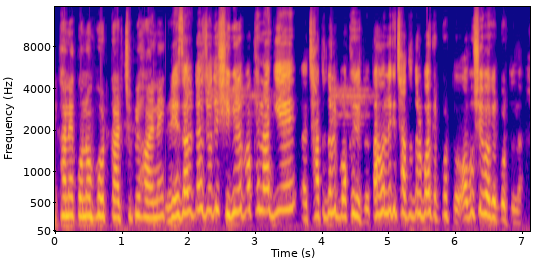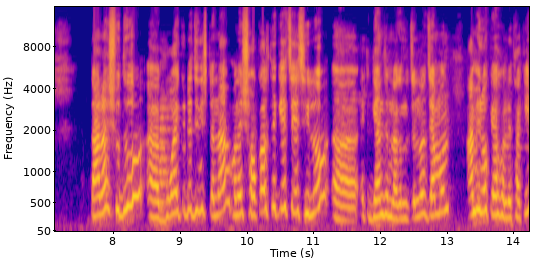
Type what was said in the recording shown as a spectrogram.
এখানে কোনো ভোট কারচুপি হয় নাই। রেজাল্টটা যদি শিবিরের পক্ষে না গিয়ে ছাত্রদলের পক্ষে যেত, তাহলে কি ছাত্রদল বয়কট করতো? অবশ্যই বয়কট করতো না। তারা শুধু বয়কটের জিনিসটা না মানে সকাল থেকে চেয়েছিল একটা গ্যাঞ্জাম লাগানোর জন্য। যেমন আমি রোকেয়া হলে থাকি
